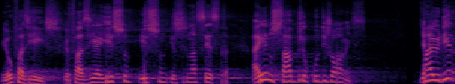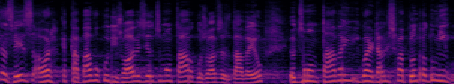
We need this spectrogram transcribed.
Eu fazia isso. Eu fazia isso, isso, isso na sexta. Aí no sábado tinha o culto de jovens. E a maioria das vezes, a hora que acabava o culto de jovens, eu desmontava, alguns jovens ajudava eu, eu desmontava e guardava e deixava pronto para domingo.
